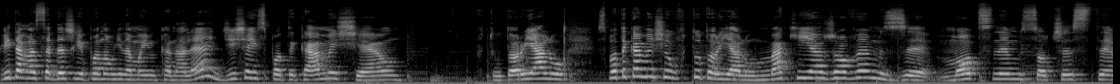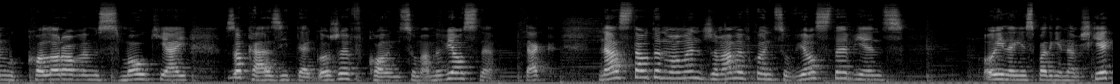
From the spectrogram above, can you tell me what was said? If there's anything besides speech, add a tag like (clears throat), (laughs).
Witam Was serdecznie ponownie na moim kanale. Dzisiaj spotykamy się w tutorialu. Spotykamy się w tutorialu makijażowym z mocnym, soczystym, kolorowym smokey eye z okazji tego, że w końcu mamy wiosnę. Tak? Nastał ten moment, że mamy w końcu wiosnę, więc o ile nie spadnie nam śnieg,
